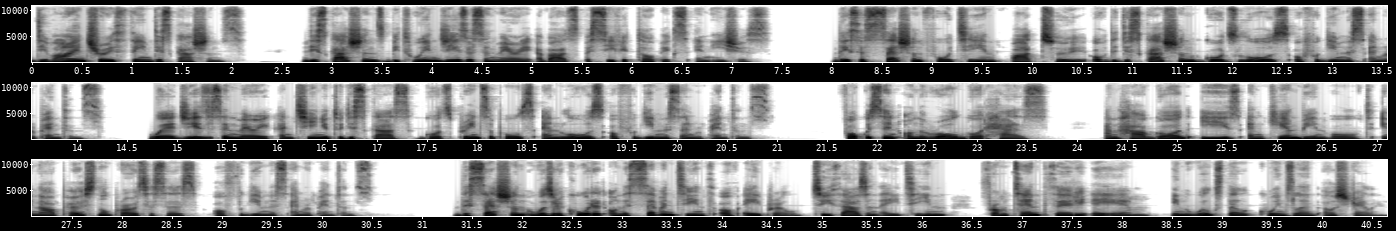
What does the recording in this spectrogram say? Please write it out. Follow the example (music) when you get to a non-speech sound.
Divine Truth Theme Discussions. Discussions between Jesus and Mary about specific topics and issues. This is session 14, part 2 of the discussion God's Laws of Forgiveness and Repentance, where Jesus and Mary continue to discuss God's principles and laws of forgiveness and repentance, focusing on the role God has and how God is and can be involved in our personal processes of forgiveness and repentance. The session was recorded on the 17th of April 2018 from 10:30 a.m. in Wilkesdale, Queensland, Australia.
